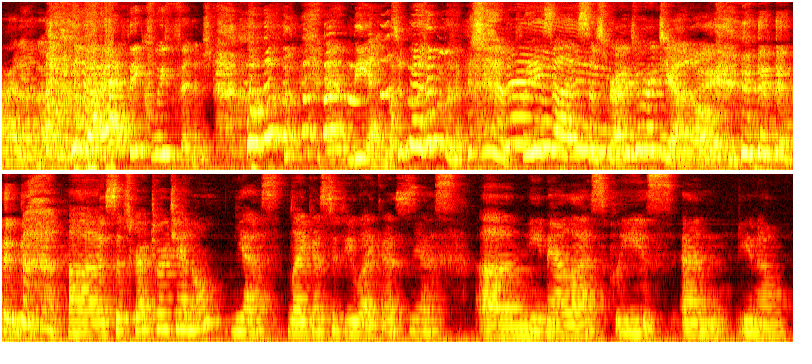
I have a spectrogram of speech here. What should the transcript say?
I don't know. I think we finished. and the end. Please uh, subscribe to our channel. Uh, subscribe to our channel. yes, Like us if you like us. yes. Um, Email us, please. And you know,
